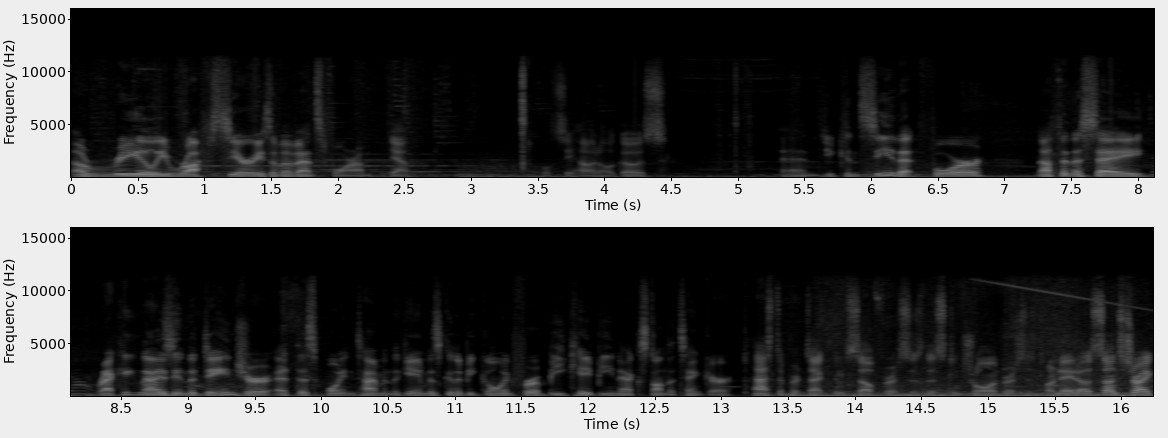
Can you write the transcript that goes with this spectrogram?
a really rough series of events for him. Yeah. We'll see how it all goes. And you can see that for nothing to say, recognizing the danger at this point in time in the game is going to be going for a BKB next on the Tinker. Has to protect himself versus this control and versus Tornado. Sunstrike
